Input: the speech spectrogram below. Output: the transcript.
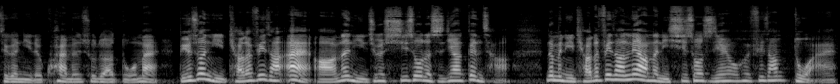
这个你的快门速度要多慢？比如说你调的非常暗啊，那你就吸收的时间要更长；那么你调的非常亮，那你吸收时间又会非常短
